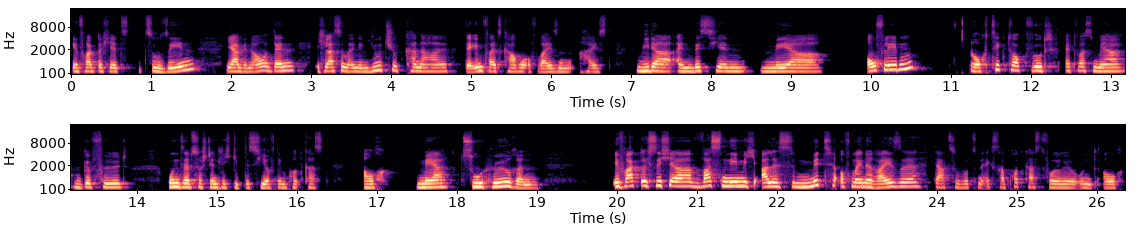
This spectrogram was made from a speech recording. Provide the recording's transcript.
Ihr fragt euch jetzt zu sehen. Ja, genau, denn ich lasse meinen YouTube-Kanal, der ebenfalls Caro auf Reisen heißt, wieder ein bisschen mehr aufleben. Auch TikTok wird etwas mehr gefüllt und selbstverständlich gibt es hier auf dem Podcast auch mehr zu hören. Ihr fragt euch sicher, was nehme ich alles mit auf meine Reise? Dazu wird es eine extra Podcast-Folge und auch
